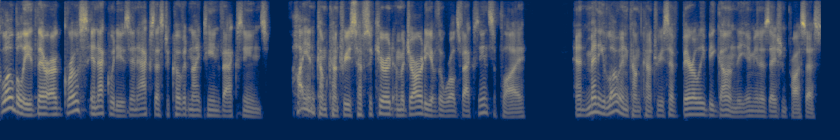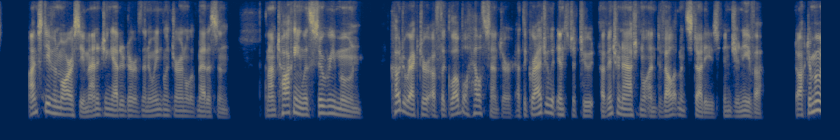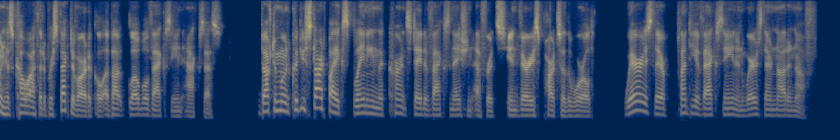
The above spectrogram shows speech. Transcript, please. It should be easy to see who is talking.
Speaker 1: Globally, there are gross inequities in access to COVID 19 vaccines. High income countries have secured a majority of the world's vaccine supply, and many low income countries have barely begun the immunization process. I'm Stephen Morrissey, managing editor of the New England Journal of Medicine, and I'm talking with Suerie Moon, co director of the Global Health Center at the Graduate Institute of International and Development Studies in Geneva. Dr. Moon has co authored a perspective article about global vaccine access. Dr. Moon, could you start by explaining the current state of vaccination efforts in various parts of the world? Where is there plenty of vaccine and where's there not enough?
